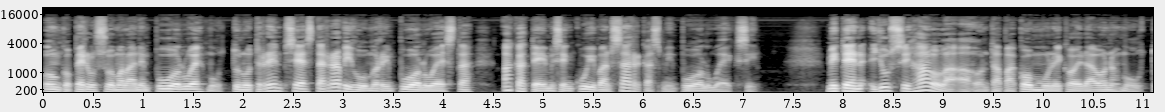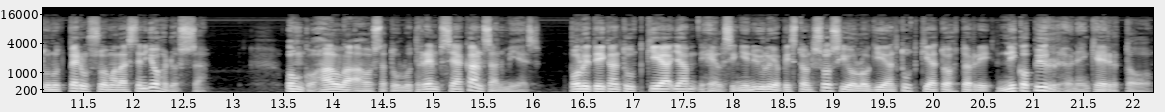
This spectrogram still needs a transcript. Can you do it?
Onko perussuomalainen puolue muuttunut rempseästä ravihuumorin puolueesta akateemisen kuivan sarkasmin puolueeksi? Miten Jussi Halla-ahon tapa kommunikoida on muuttunut perussuomalaisten johdossa? Onko Halla-ahosta tullut rempseä kansanmies? Politiikan tutkija ja Helsingin yliopiston sosiologian tutkijatohtori Niko Pyrhönen kertoo.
